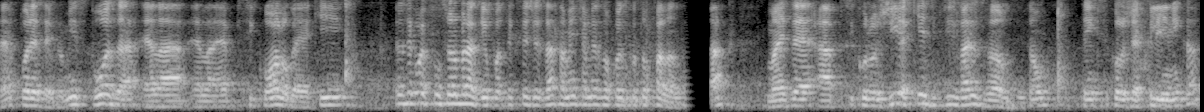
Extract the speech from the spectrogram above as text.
Né? Por exemplo, minha esposa, ela, ela é psicóloga e aqui, eu não sei como é que funciona no Brasil, pode ser que seja exatamente a mesma coisa que eu estou falando, tá? Mas é, a psicologia aqui é dividida em vários ramos. Então, tem psicologia clínica,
